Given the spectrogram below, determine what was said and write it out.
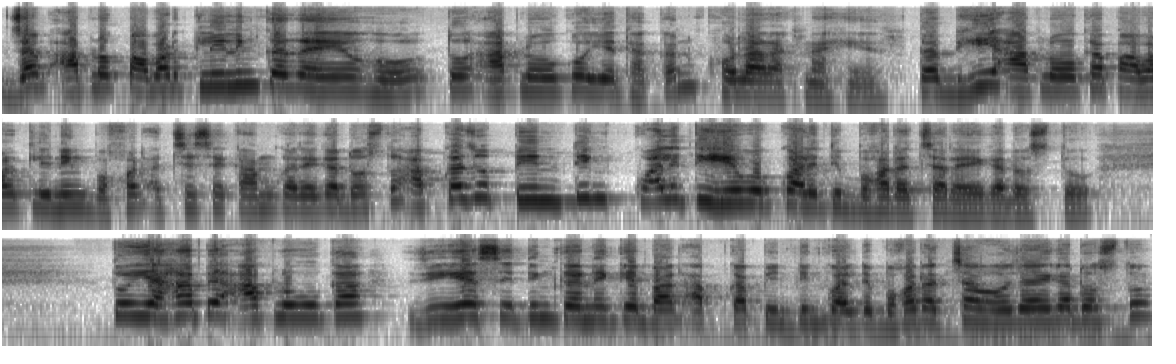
जब आप लोग पावर क्लीनिंग कर रहे हो तो आप लोगों को ये ढक्कन खोला रखना है। तभी आप लोगों का पावर क्लीनिंग बहुत अच्छे से काम करेगा दोस्तों। आपका जो प्रिंटिंग क्वालिटी है, वो क्वालिटी बहुत अच्छा रहेगा दोस्तों। तो यहाँ पे आप लोगों का ये सेटिंग करने के बाद आपका प्रिंटिंग क्वालिटी बहुत अच्छा हो जाएगा दोस्तों।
